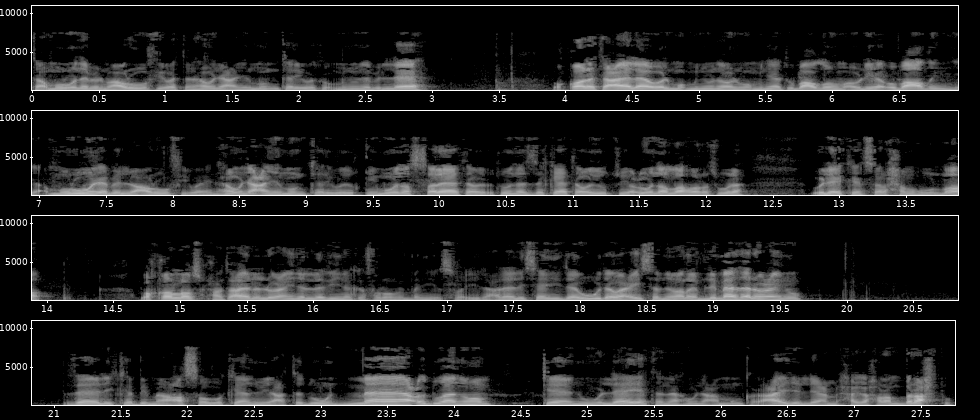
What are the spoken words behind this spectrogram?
تأمرون بالمعروف وتنهون عن المنكر وتؤمنون بالله. وقال تعالى والمؤمنون والمؤمنات بعضهم أولياء بعض يأمرون بالمعروف وينهون عن المنكر ويقيمون الصلاة ويؤتون الزكاة ويطيعون الله ورسوله أولئك سيرحمهم الله. وقال الله سبحانه وتعالى لعن الذين كفروا من بني إسرائيل على لسان داود وعيسى بن مريم. لماذا لعنوا؟ ذلك بما عصوا وكانوا يعتدون. ما عدوانهم؟ كانوا لا يتناهون عن منكر. عادي اللي يعمل حاجة حرام براحته.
